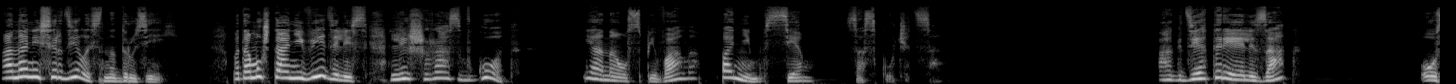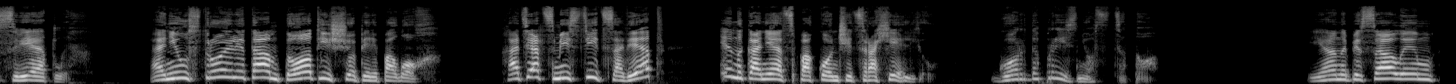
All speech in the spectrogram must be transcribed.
Она не сердилась на друзей, потому что они виделись лишь раз в год, и она успевала по ним всем соскучиться. «А где Тариэль Зак?» «У светлых. Они устроили там тот еще переполох», Хотят сместить совет и, наконец, покончить с Рахелью», — гордо произнес Цито. «Я написал им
